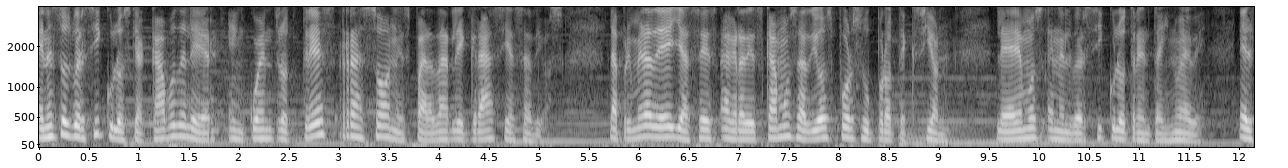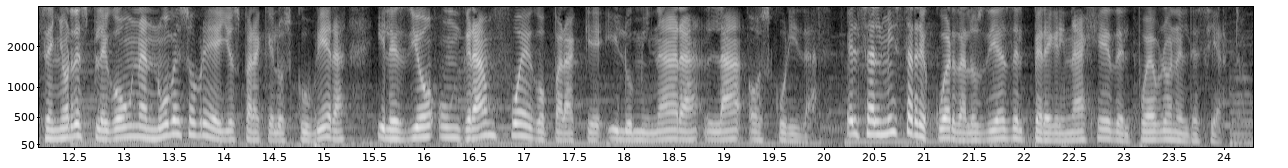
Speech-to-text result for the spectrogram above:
En estos versículos que acabo de leer encuentro tres razones para darle gracias a Dios. La primera de ellas es agradezcamos a Dios por su protección. Leemos en el versículo 39. El Señor desplegó una nube sobre ellos para que los cubriera y les dio un gran fuego para que iluminara la oscuridad. El salmista recuerda los días del peregrinaje del pueblo en el desierto.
